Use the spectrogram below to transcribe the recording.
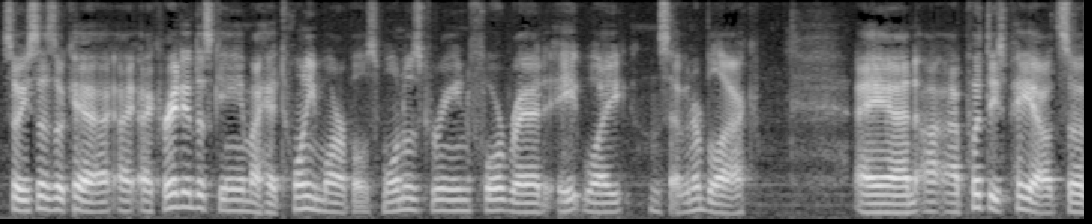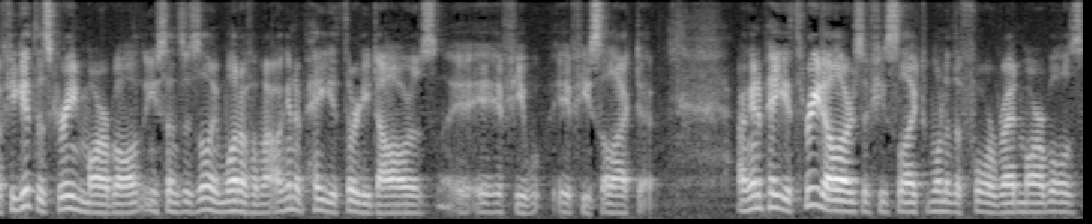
So he says, okay, I, I created this game. I had 20 marbles. One was green, four red, eight white, and seven are black. And I, I put these payouts. So if you get this green marble, since there's only one of them, I'm going to pay you thirty dollars if you if you select it. I'm going to pay you three dollars if you select one of the four red marbles,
